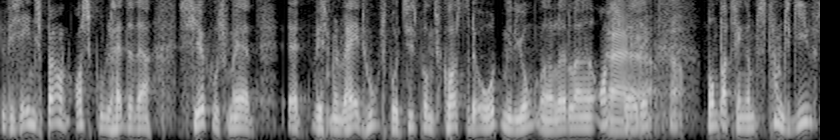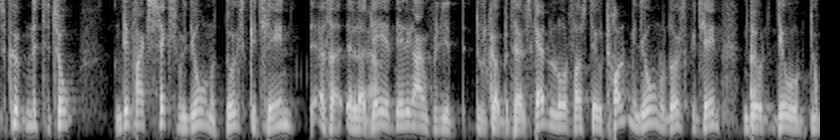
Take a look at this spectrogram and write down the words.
hvis ens børn også skulle have det der cirkus med, at, at hvis man vil have et hus på et tidspunkt, så koster det 8 millioner eller et eller andet åndssvagt, ja, ja, ikke? ja. Hvor man bare tænker, så tager man til Give, så køber man lidt til to. Men det er faktisk 6 millioner, du ikke skal tjene. Det, altså, eller ja. det, det er ikke engang, fordi du skal betale skattelort først. Det er jo 12 millioner, du ikke skal tjene. Men det er jo, det er jo, du,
